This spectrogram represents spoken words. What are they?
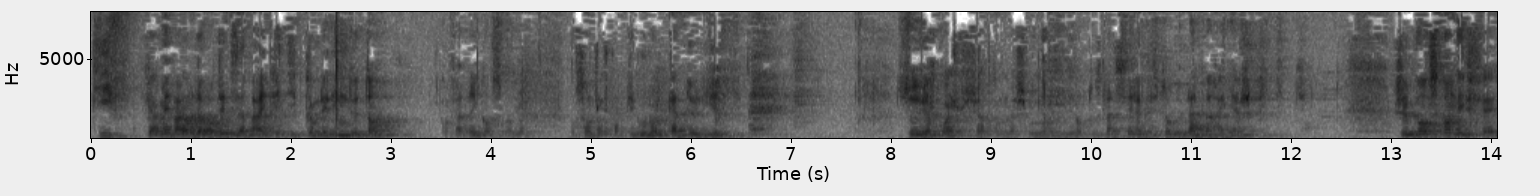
qui permet par exemple d'inventer des appareils critiques, comme les lignes de temps qu'on fabrique en ce moment au centre Georges Pompidou dans le cadre de l'IRI. Ce vers quoi je suis en train de m'acheminer en disant tout cela, c'est la question de l'appareillage critique. Je pense qu'en effet,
